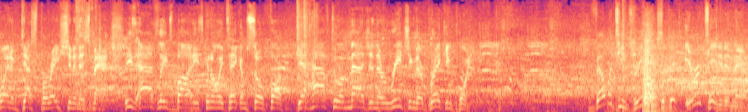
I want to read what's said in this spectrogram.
point of desperation in this match. These athletes' bodies can only take them so far. You have to imagine they're reaching their breaking point. Velveteen Dream looks a bit irritated in there.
